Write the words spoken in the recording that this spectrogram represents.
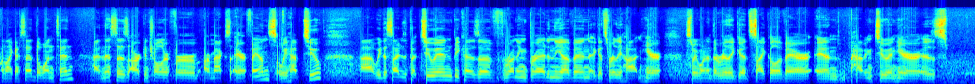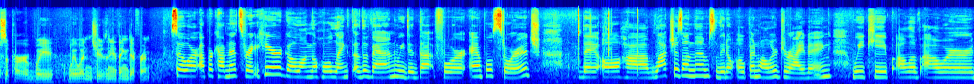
and like I said, the 110. And this is our controller for our MaxxAir fans. So we have two. Uh, we decided to put two in because of running bread in the oven. It gets really hot in here. So we wanted the really good cycle of air and having two in here is superb. We, we wouldn't choose anything different. So our upper cabinets right here go along the whole length of the van. We did that for ample storage. They all have latches on them so they don't open while we're driving. We keep all of our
